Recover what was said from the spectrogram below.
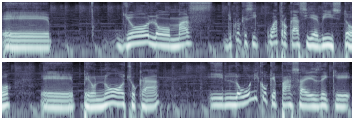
Eh, yo lo más, yo creo que sí 4K sí he visto, eh, pero no 8K. Y lo único que pasa es de que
